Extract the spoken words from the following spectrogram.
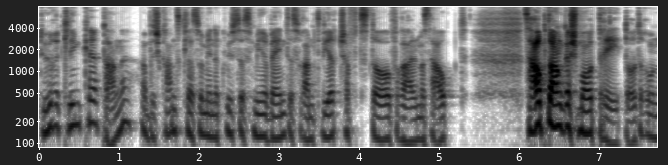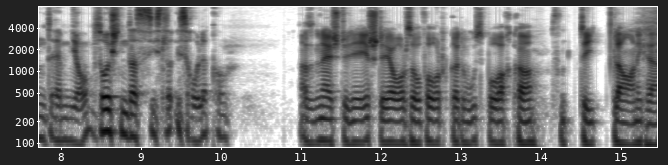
Türen klinken gegangen, aber es ist ganz klar so, wir haben gewusst, dass wir wollen, dass vor allem die Wirtschaft da vor allem das Haupt, das Hauptengagement dreht, oder? Und ähm, ja, so ist dann das ins, Rollen gekommen. Also dann hast du die ersten Jahre sofort gerade ausgebucht von der Zeitplanung her?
